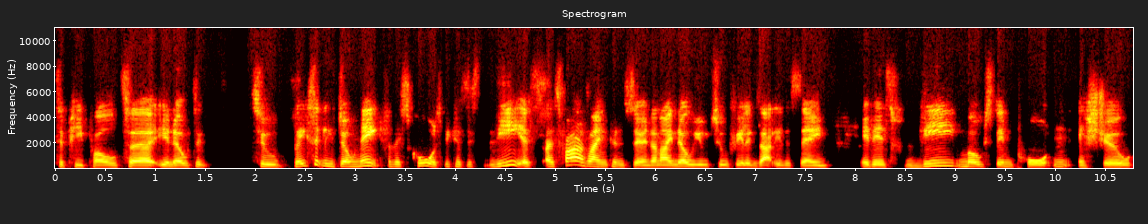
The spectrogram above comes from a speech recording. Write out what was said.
to people to, you know, to to basically donate for this cause because it's the as, as far as I'm concerned, and I know you two feel exactly the same, it is the most important issue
